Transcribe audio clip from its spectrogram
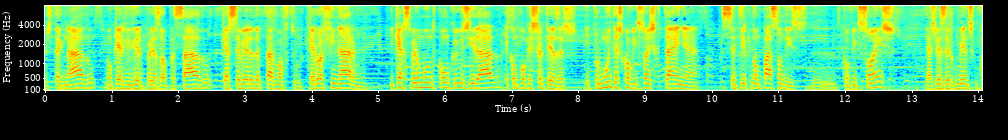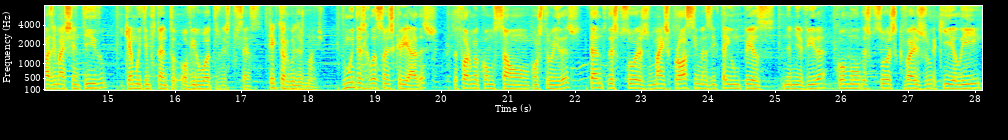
estagnado, não quero viver preso ao passado, quero saber adaptar-me ao futuro, quero afinar-me e quero receber o mundo com curiosidade e com poucas certezas. E por muitas convicções que tenha, sentir que não passam disso, de, de convicções e às vezes argumentos que me fazem mais sentido e que é muito importante ouvir o outro neste processo. O que é que te orgulhas mais? De muitas relações criadas, da forma como são construídas, tanto das pessoas mais próximas e que têm um peso na minha vida, como das pessoas que vejo aqui e ali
